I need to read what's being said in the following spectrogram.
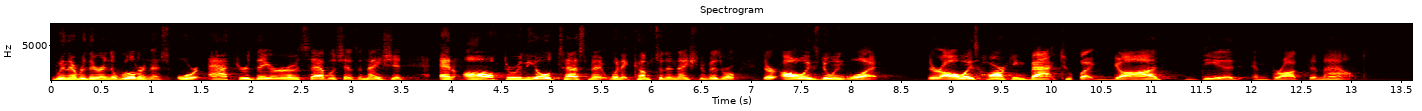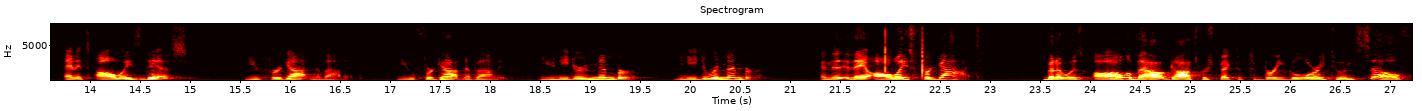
whenever they're in the wilderness or after they are established as a nation. And all through the Old Testament, when it comes to the nation of Israel, they're always doing what? They're always harking back to what God did and brought them out. And it's always this you've forgotten about it. You've forgotten about it. You need to remember. You need to remember. And they always forgot. But it was all about God's perspective to bring glory to Himself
